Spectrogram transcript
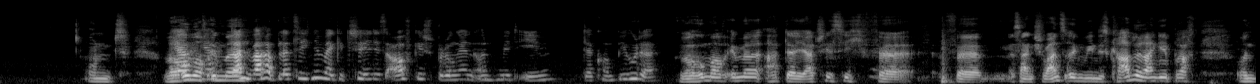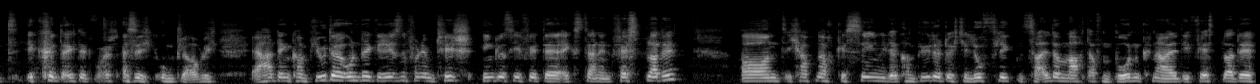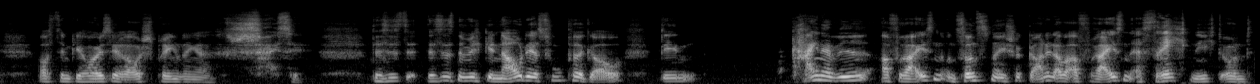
Und warum ja, auch ja, immer. Dann war er plötzlich nicht mehr gechillt, ist aufgesprungen und mit ihm der Computer. Warum auch immer hat der Yachi sich für, für seinen Schwanz irgendwie in das Kabel reingebracht und ihr könnt euch nicht vorstellen, also ich, unglaublich. Er hat den Computer runtergerissen von dem Tisch inklusive der externen Festplatte und ich habe noch gesehen, wie der Computer durch die Luft fliegt, ein Salto macht, auf den Boden knallt, die Festplatte aus dem Gehäuse rausspringt und denke, scheiße. Das ist, das ist nämlich genau der Super-GAU, den keiner will auf Reisen und sonst noch schon gar nicht, aber auf Reisen erst recht nicht. Und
